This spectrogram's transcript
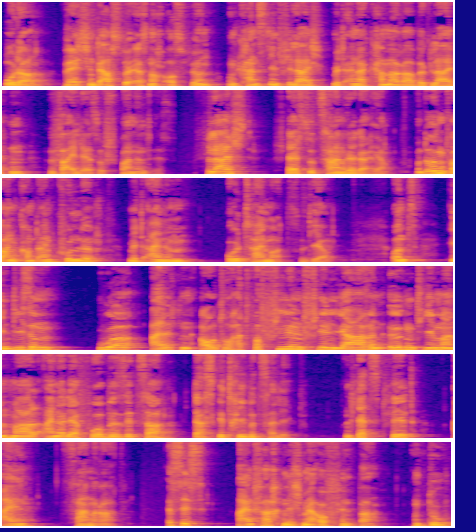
Oder welchen darfst du erst noch ausführen und kannst ihn vielleicht mit einer Kamera begleiten, weil er so spannend ist? Vielleicht stellst du Zahnräder her und irgendwann kommt ein Kunde mit einem Oldtimer zu dir. Und in diesem uralten Auto hat vor vielen, vielen Jahren irgendjemand mal, einer der Vorbesitzer, das Getriebe zerlegt. Und jetzt fehlt ein Zahnrad. Es ist einfach nicht mehr auffindbar. Und du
